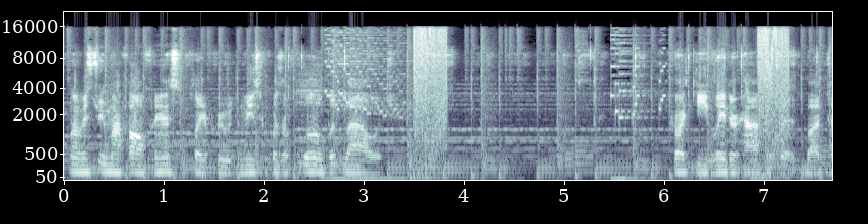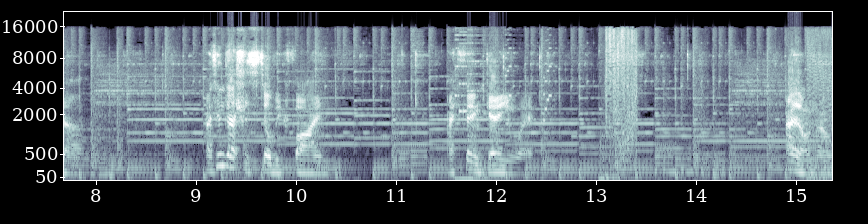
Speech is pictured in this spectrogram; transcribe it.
when I was doing my Final Fantasy playthrough, the music was a little bit loud. Like the later half of it, but uh, I think that should still be fine. I think, anyway. I don't know.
